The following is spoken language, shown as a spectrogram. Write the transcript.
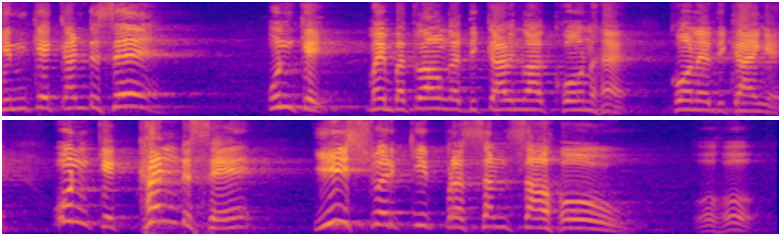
किनके कंड से? उनके। मैं बतलाऊँगा दिखाऊँगा कौन है कौन है दिखाएँगे उनके खंड से ईश्वर की प्रशंसा हो। ओहो,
